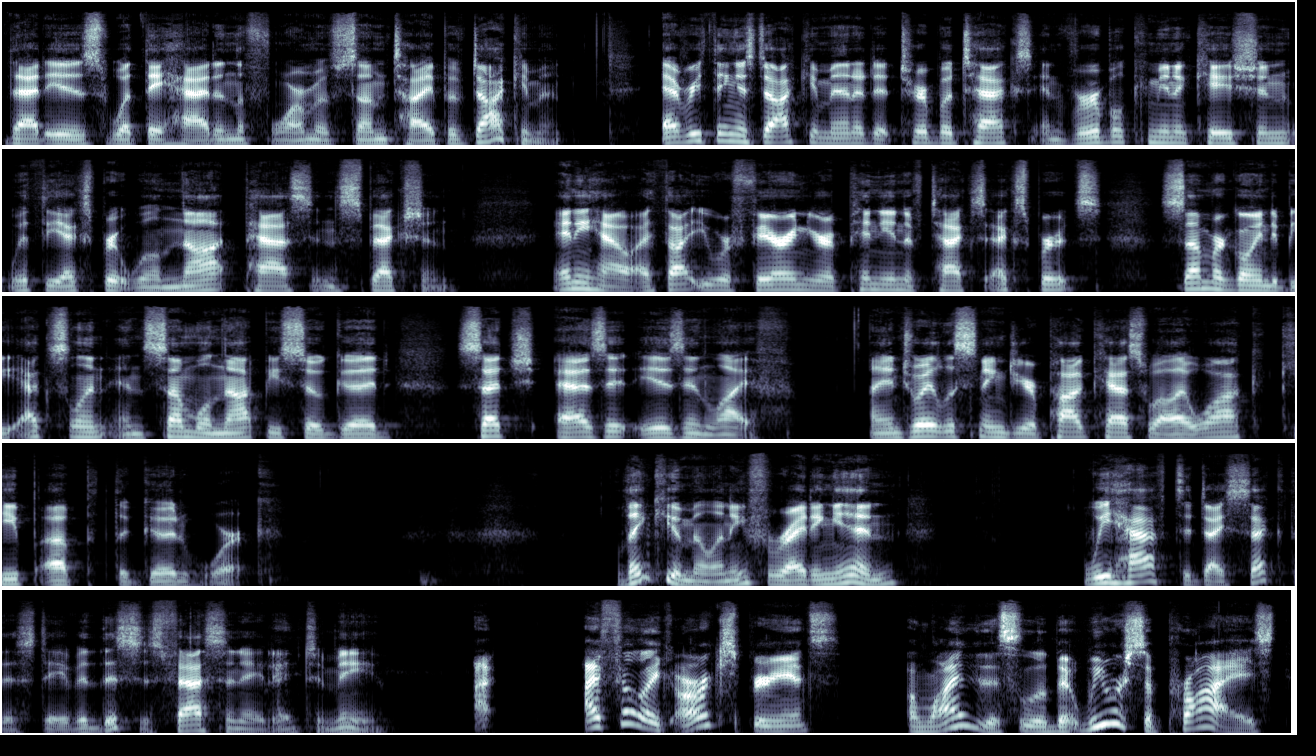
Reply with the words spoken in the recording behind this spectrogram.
that is what they had in the form of some type of document. Everything is documented at TurboTax, and verbal communication with the expert will not pass inspection. Anyhow, I thought you were fair in your opinion of tax experts. Some are going to be excellent, and some will not be so good, such as it is in life. I enjoy listening to your podcast while I walk. Keep up the good work. Well, thank you, Melanie, for writing in. We have to dissect this, David. This is fascinating to me. I, feel like our experience aligned to this a little bit. We were surprised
